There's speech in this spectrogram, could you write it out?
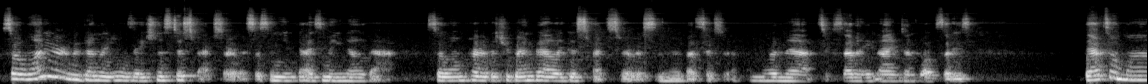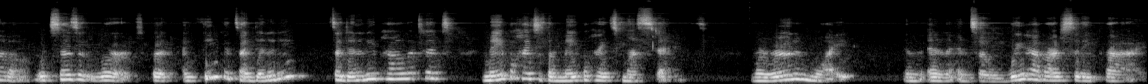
So one area we've done regionalization is dispatch services, and you guys may know that. So I'm part of the Chagrin Valley Dispatch Service, and there are about six, more than that, six, seven, eight, nine, ten, twelve cities that's a model which says it works, but I think it's identity. It's identity politics. Maple Heights is the Maple Heights Mustangs, maroon and white. And, and, and so we have our city pride.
